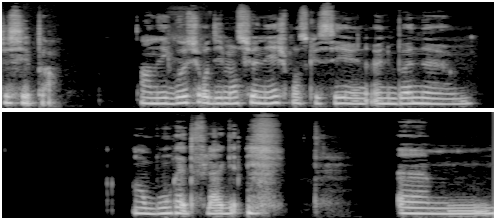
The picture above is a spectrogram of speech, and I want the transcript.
Je sais pas. Un ego surdimensionné, je pense que c'est une, bonne... euh, un bon red flag. Euh.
